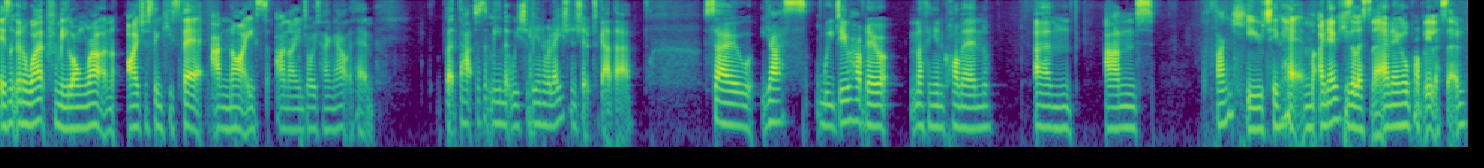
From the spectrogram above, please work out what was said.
isn't going to work for me long run. I just think he's fit and nice and I enjoyed hanging out with him. But that doesn't mean that we should be in a relationship together. So, yes, we do have no nothing in common. Um and thank you to him. I know he's a listener. I know he'll probably listen.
